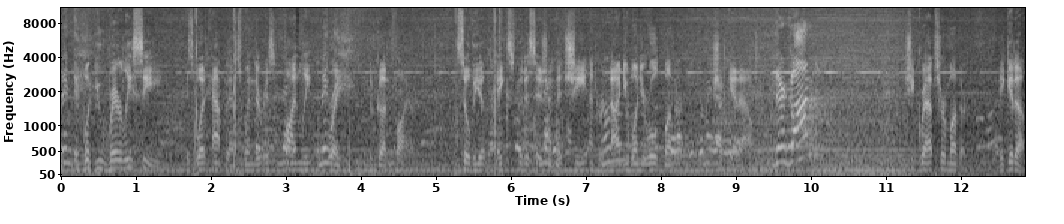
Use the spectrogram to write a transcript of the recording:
And what you rarely see is what happens when there is finally a break in the gunfire. Sylvia makes the decision that she and her 91 year old mother should get out. They're gone? She grabs her mother. They get up,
